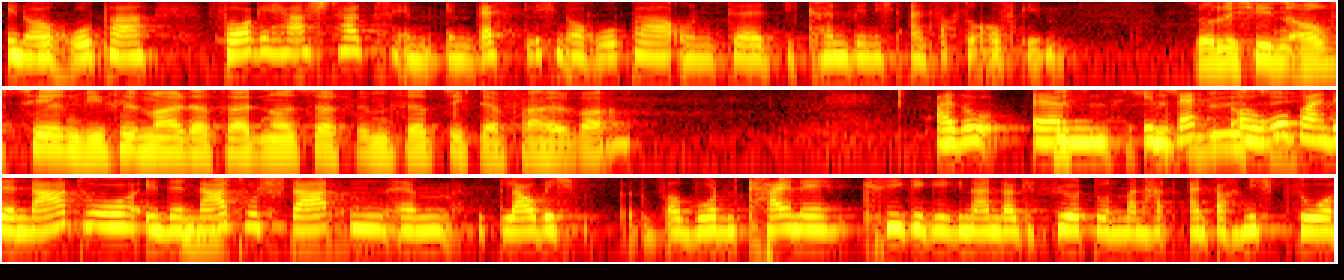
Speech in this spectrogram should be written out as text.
in Europa vorgeherrscht hat, im, im westlichen Europa, und die können wir nicht einfach so aufgeben. Soll ich Ihnen aufzählen, wie viel Mal das seit 1945 der Fall war? Also ähm, in Westeuropa, in der NATO, in den NATO-Staaten, ähm, glaube ich, wurden keine Kriege gegeneinander geführt und man hat einfach nicht so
